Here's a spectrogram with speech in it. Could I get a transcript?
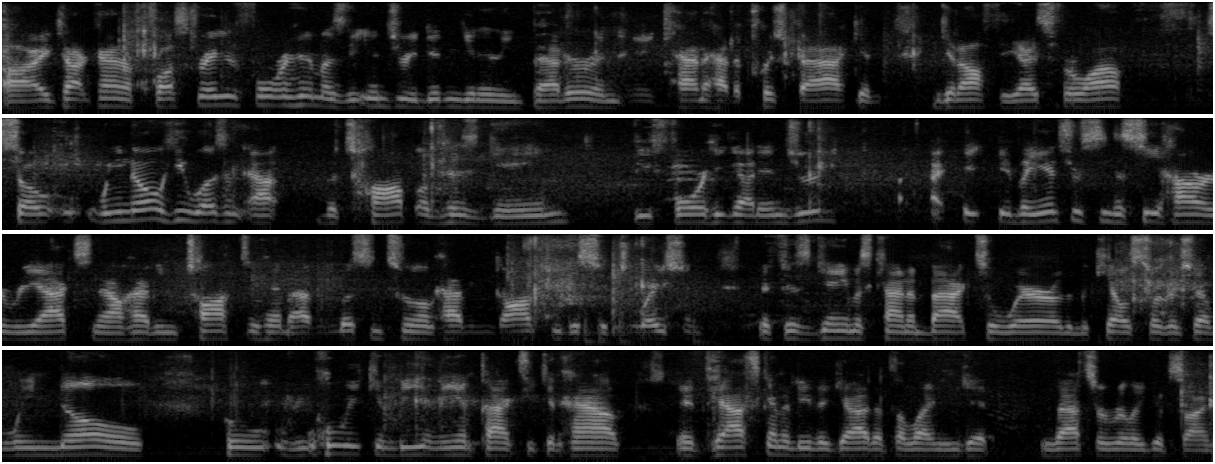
Uh, it got kind of frustrated for him as the injury didn't get any better and he kind of had to push back and get off the ice for a while. So we know he wasn't at the top of his game before he got injured. It, it'd be interesting to see how he reacts now, having talked to him, having listened to him, having gone through the situation. If his game is kind of back to where the Mikhail Sergachev, we know who who he can be and the impact he can have. If that's going to be the guy that the Lightning get, that's a really good sign.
